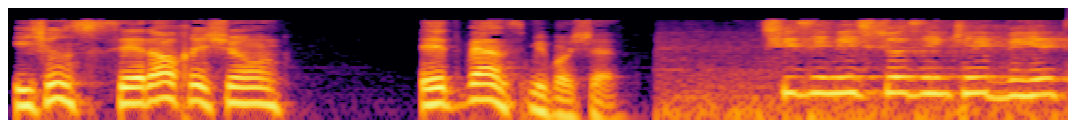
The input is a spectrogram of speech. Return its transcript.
ایشون سراخشون advance می باشد چیزی نیست جز اینکه به یک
